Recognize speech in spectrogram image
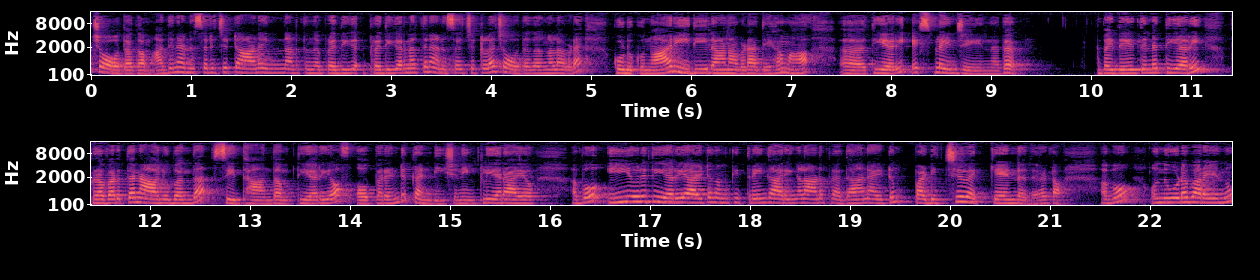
ചോദകം. അതിനനുസരിച്ചിട്ടാണ് ഇന്ന് നടത്തുന്നത്. പ്രതിക പ്രതികരണത്തിനനുസരിച്ചിട്ടുള്ള ചോദകങ്ങൾ അവിടെ കൊടുക്കുന്നു. ആ രീതിയിലാണ് അവിടെ അദ്ദേഹം ആ തിയറി എക്സ്പ്ലെയിൻ ചെയ്യുന്നത്. അപ്പോൾ ഇദ്ദേഹത്തിന്റെ തിയറി പ്രവർത്തനാനുബന്ധ സിദ്ധാന്തം theory of operant conditioning clear ആയോ? അപ്പോൾ ഈ ഒരു തിയറി ആയിട്ട് നമുക്ക് ഇത്രയും കാര്യങ്ങളാണ് പ്രധാനമായിട്ടും പഠിച്ചു വെക്കേണ്ടത് കേട്ടോ. അപ്പോൾ ഒന്നുകൂടെ പറയുന്നു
